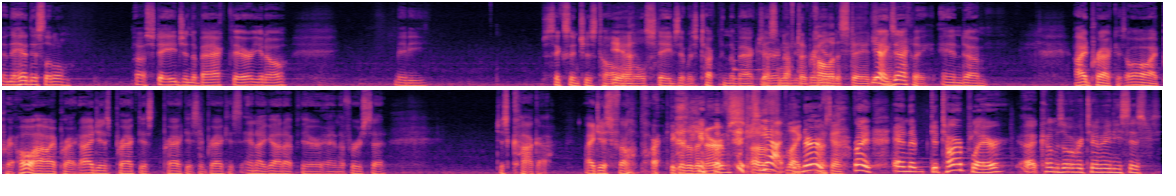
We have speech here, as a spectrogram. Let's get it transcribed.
and they had this little uh, stage in the back there, you know, maybe six inches tall, Yeah. a little stage that was tucked in the back there, Just and enough to bring call in- it a stage. yeah, exactly. And um, I'd practice. Oh, I pra- Oh, how I practiced. I just practiced, practiced, and practiced. And I got up there, and the first set, just caca. I just fell apart Because of the nerves? Of, yeah, like, nerves. okay. Right. And the guitar player uh, comes over to me and he says,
